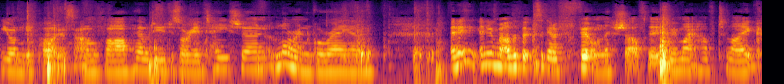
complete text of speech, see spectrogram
You're Yonley Partners Animal Farm, do Disorientation, Lauren Graham. I don't think any of my other books are going to fit on this shelf though, so we might have to like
